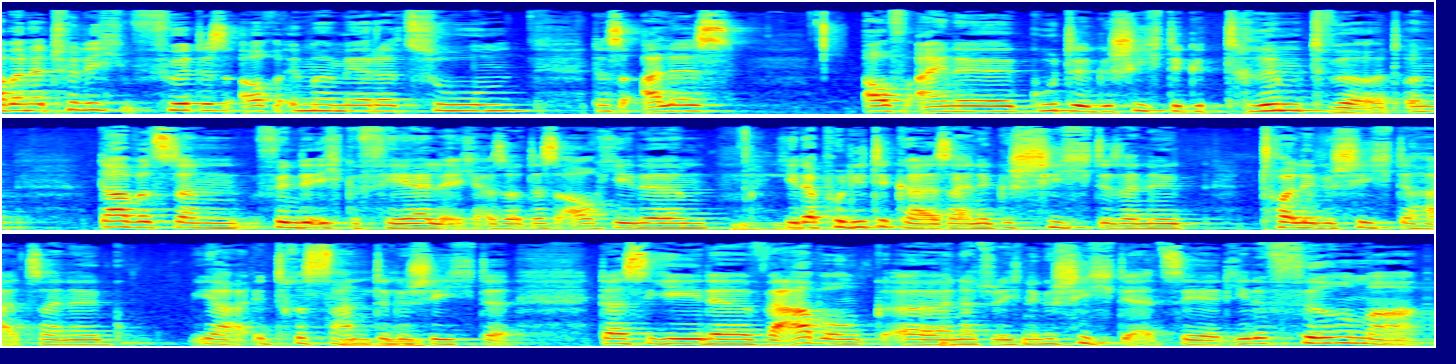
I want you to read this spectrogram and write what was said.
Aber natürlich führt es auch immer mehr dazu, dass alles auf eine gute Geschichte getrimmt wird. Und da wird es dann, finde ich, gefährlich. Also, dass auch jede, jeder Politiker seine Geschichte, seine tolle Geschichte hat, seine ja, interessante mhm. Geschichte dass jede Werbung äh, natürlich eine Geschichte erzählt, jede Firma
